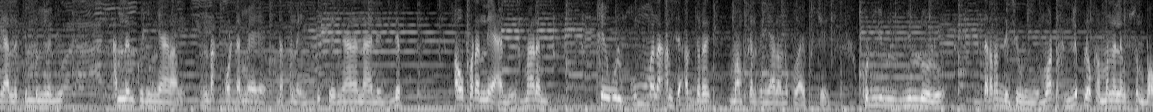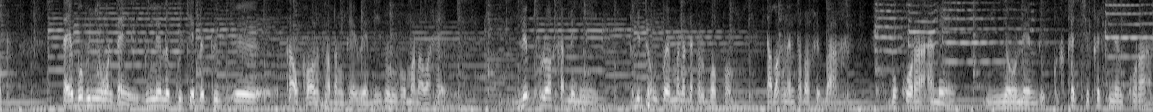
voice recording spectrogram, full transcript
yàlla dimbal nañu am nañ ko ñu ñaanal ndax bu demee dafa nañ kuccee ñaanal naa leen lépp aw fara ne am yi maanaam xéewul ku mën a am si abdu rek maam xalifa ñaanal na ko waaye kuccee kon ñun ñun loolu dara desi wuñu moo tax lépp loo ko mën na leen ko suñu bopp tey boo fi ñëwoon tey buñ ne la kuccee dëkk euh, kaw kaw la sax da nga koy weddi ñu ko mën a waxee lépp loo xam ne nii nit a nga koy mën a defal boppam tabax leen tabax yu baax bu courant amee ñëw leen xëcc xëcc leen courant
